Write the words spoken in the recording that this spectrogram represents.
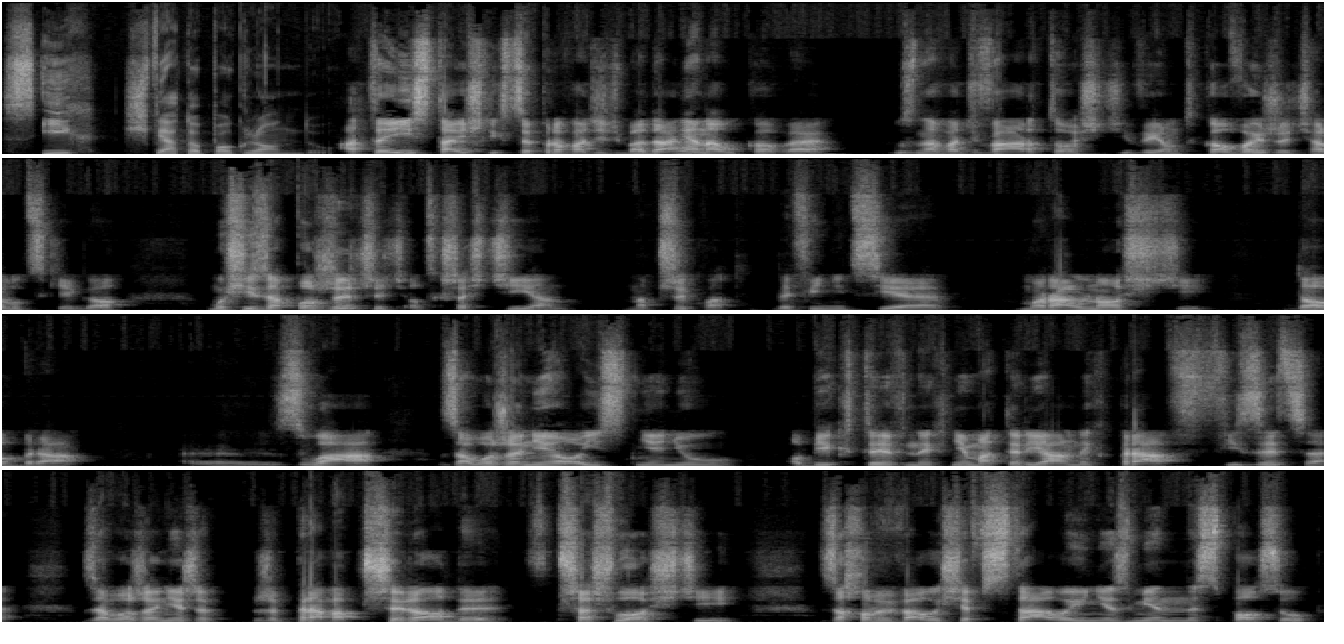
z ich światopoglądu. Ateista, jeśli chce prowadzić badania naukowe, uznawać wartość i wyjątkowość życia ludzkiego, musi zapożyczyć od chrześcijan na przykład definicję moralności, dobra, e, zła, założenie o istnieniu obiektywnych, niematerialnych praw w fizyce, założenie, że, że prawa przyrody w przeszłości zachowywały się w stały i niezmienny sposób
